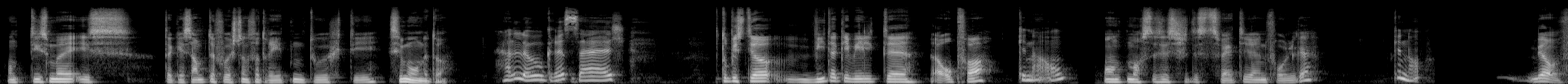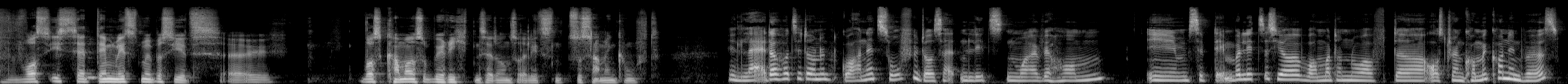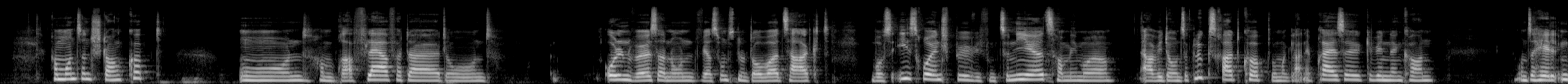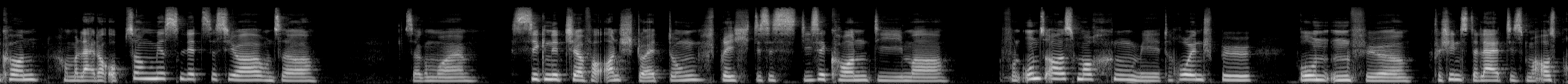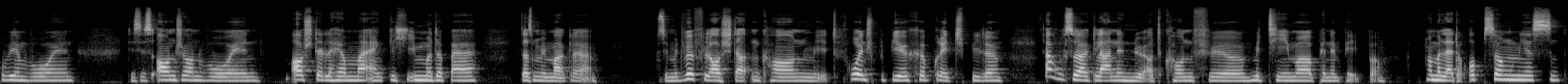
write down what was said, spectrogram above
Und diesmal ist der gesamte Vorstand vertreten durch die Simone da. Hallo, grüß euch. Du bist ja wiedergewählte Opfer Genau, und machst das jetzt schon das zweite Jahr in Folge. genau. Ja, was ist seit dem letzten Mal passiert? Was kann man so berichten seit unserer letzten Zusammenkunft? Leider hat sich da noch gar nicht so viel da seit dem letzten Mal. Wir haben im September letztes Jahr waren wir dann nur auf der Austrian Comic Con in Wels, haben unseren Stand gehabt und haben brav Flyer verteilt und allen Welsern und wer sonst noch da war, gesagt, was ist Rollenspiel, wie funktioniert's, haben immer auch wieder unser Glücksrad gehabt, wo man kleine Preise gewinnen kann. Unser Heldencon haben wir leider absagen müssen letztes Jahr. Unser, sagen wir mal, Signature-Veranstaltung. Sprich, das ist diese Con, die wir von uns aus machen, mit Rollenspielrunden für verschiedenste Leute, die es mal ausprobieren wollen, die es anschauen wollen. Aussteller haben wir eigentlich immer dabei, dass man immer gleich sich mit Würfel ausstatten kann, mit Rollenspielbücher, Brettspiele. Einfach so eine kleine Nerdcon für, mit Thema Pen and Paper. Haben wir leider absagen müssen.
